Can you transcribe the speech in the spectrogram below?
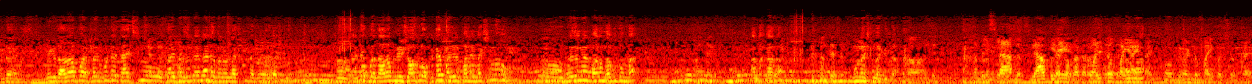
అంటే మీకు దాదాపు అట్లా అనుకుంటే ట్యాక్స్ ఫైవ్ పర్సెంట్ అయినా డెబ్బై రెండు లక్షలు డెబ్బై రెండు లక్షలు. అంటే దాదాపు నీ షాప్లో ఒకటే పది పన్నెండు లక్షలు ప్రజల మీద భారం తగ్గుతుందా? అంత కాదా మూడు లక్షలు తగ్గిద్దా? అంతే. అందులో slab slab twelve to five ఉంటాయి ట్వెల్వ్ టు ఫైవ్ వచ్చి ఉంటాయి.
